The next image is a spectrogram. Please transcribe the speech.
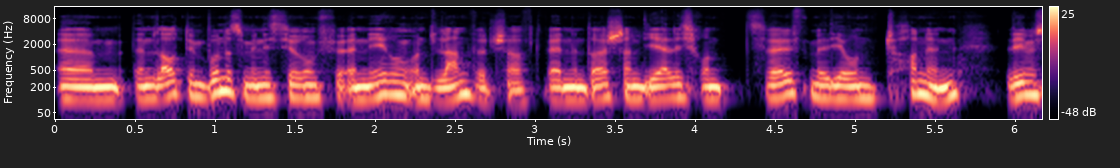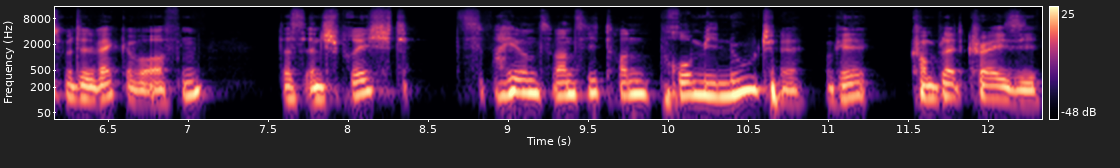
Ähm, denn laut dem Bundesministerium für Ernährung und Landwirtschaft werden in Deutschland jährlich rund 12 Millionen Tonnen Lebensmittel weggeworfen. Das entspricht 22 Tonnen pro Minute. Okay, komplett crazy.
